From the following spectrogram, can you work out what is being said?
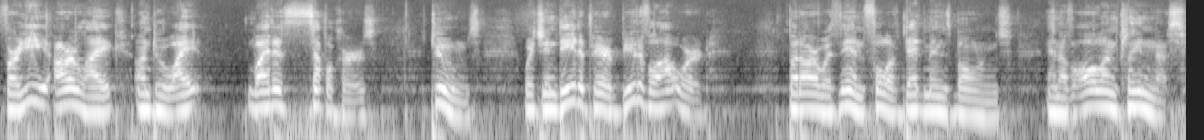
for ye are like unto white, whitest sepulchres, tombs, which indeed appear beautiful outward but are within full of dead men's bones, and of all uncleanness.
